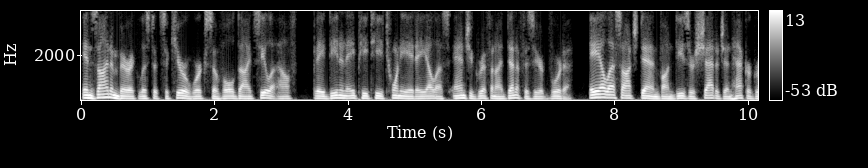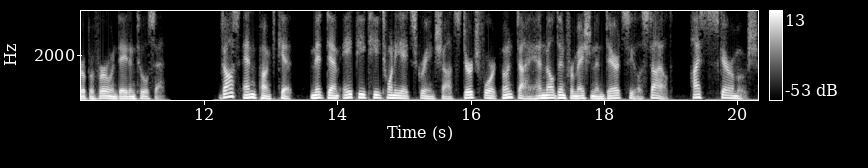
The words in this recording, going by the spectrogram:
In seinem Bericht listet Secure Works sowohl die Ziele auf, bei denen APT28 als angegriffen identifiziert wurde, als auch den von dieser Hacker Hackergruppe verwendet Toolset. Das Endpunkt-Kit Mit dem APT28 Screenshots Durchfort und die Anmeldinformationen der Ziele styled, heißt Scaramouche.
